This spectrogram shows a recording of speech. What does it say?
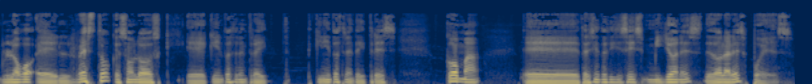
Luego el resto, que son los eh, 530 y- 533, eh, 316 millones de dólares, pues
